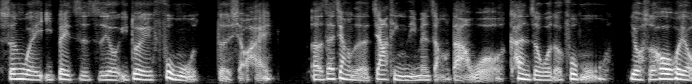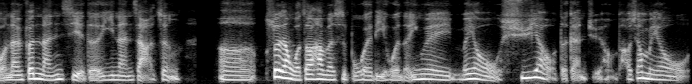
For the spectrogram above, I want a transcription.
身为一辈子只有一对父母的小孩。呃，在这样的家庭里面长大，我看着我的父母，有时候会有难分难解的疑难杂症。呃，虽然我知道他们是不会离婚的，因为没有需要的感觉，哈，好像没有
